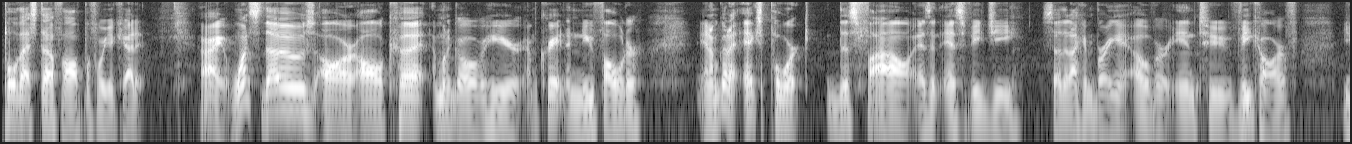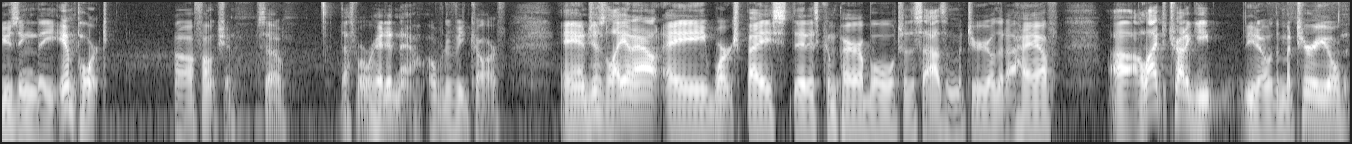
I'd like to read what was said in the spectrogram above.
pull that stuff off before you cut it. All right, once those are all cut, I'm gonna go over here. I'm creating a new folder, and I'm gonna export this file as an SVG so that I can bring it over into VCarve using the import uh, function. So that's where we're headed now, over to VCarve. and just laying out a workspace that is comparable to the size of material that I have. Uh, I like to try to keep, you know, the material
